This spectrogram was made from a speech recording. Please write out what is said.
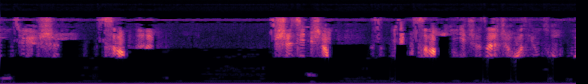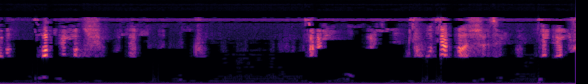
仅仅是散人。实际上，李子兰一直在朝廷做官，他没有娶过的公主。在五出嫁的事情，流传。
